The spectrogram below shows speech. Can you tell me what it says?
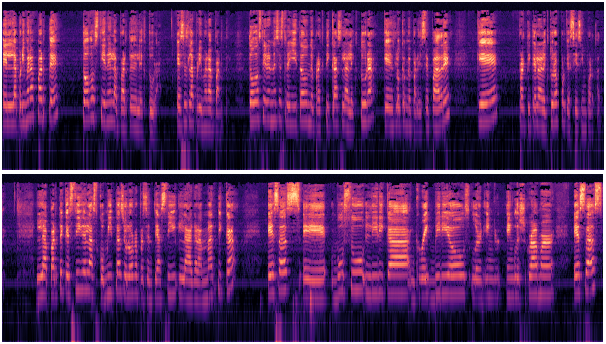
En la primera parte, todos tienen la parte de lectura. Esa es la primera parte. Todos tienen esa estrellita donde practicas la lectura, que es lo que me parece padre, que practique la lectura porque sí es importante. La parte que sigue, las comitas, yo lo representé así, la gramática, esas, eh, Busu, Lírica, Great Videos, Learn English Grammar, esas,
